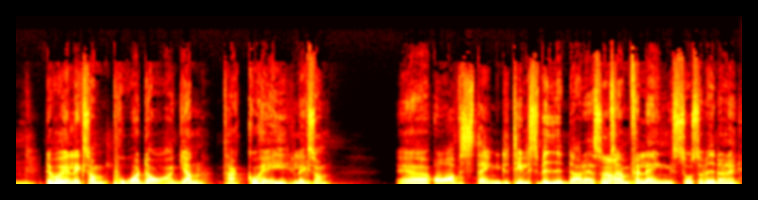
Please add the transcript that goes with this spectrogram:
Mm. Det var ju liksom på dagen, tack och hej liksom. Eh, avstängd tills vidare, som Ja. sen förlängs och så vidare. Mm.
